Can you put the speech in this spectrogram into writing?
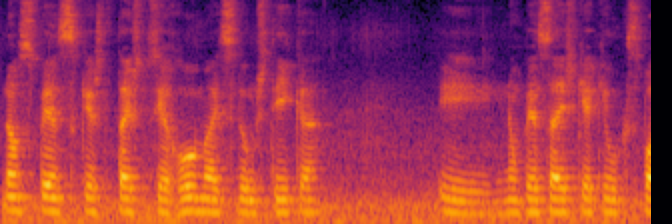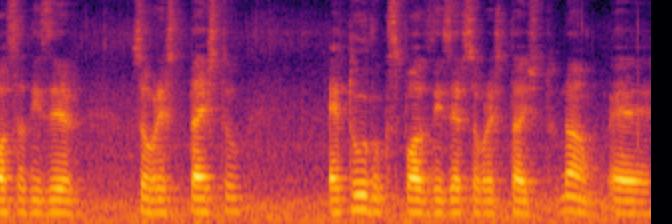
não se pense que este texto se arruma e se domestica e não penseis que aquilo que se possa dizer sobre este texto é tudo o que se pode dizer sobre este texto. Não, é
